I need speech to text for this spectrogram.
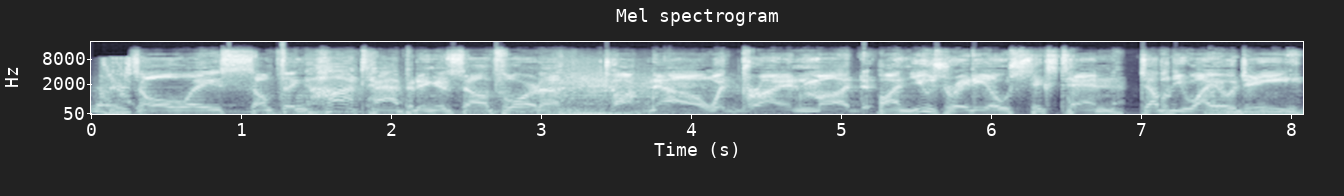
There's always something hot happening in South Florida. Talk now with Brian Mudd on News Radio 610 WIOD.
